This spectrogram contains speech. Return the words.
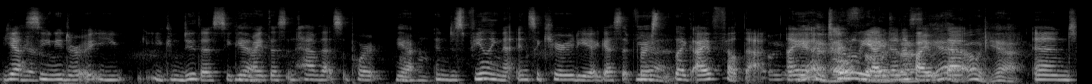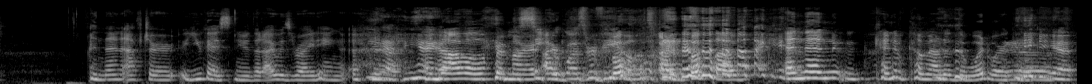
yes Yeah. you need to you you can do this you can Yeah. write this and have that support yeah. Mhm. and just feeling that insecurity i guess at first Yeah. like i've felt that Oh, yeah. I, I I totally felt like identify that. with yeah. that Oh, yeah. and and then after you guys knew that i was writing a, Yeah, yeah, a yeah. novel from our, secret our was revealed. our book club yeah. and then kind of come out of the woodwork uh, yeah.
